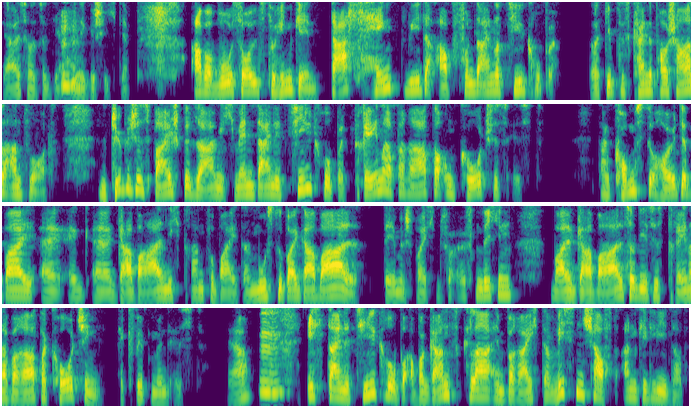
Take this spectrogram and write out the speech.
Ja, ist also die mhm. eine Geschichte. Aber wo sollst du hingehen? Das hängt wieder ab von deiner Zielgruppe. Da gibt es keine Pauschalantwort. Ein typisches Beispiel sage ich, wenn deine Zielgruppe Trainer, Berater und Coaches ist, dann kommst du heute bei äh, äh, Gabal nicht dran vorbei. Dann musst du bei Gabal dementsprechend veröffentlichen, weil Gabal so dieses Trainerberater-Coaching-Equipment ist. Ja? Mhm. Ist deine Zielgruppe aber ganz klar im Bereich der Wissenschaft angegliedert,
